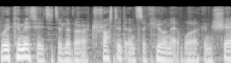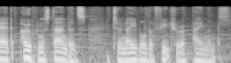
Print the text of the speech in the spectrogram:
We're committed to deliver a trusted and secure network and shared open standards to enable the future of payments.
